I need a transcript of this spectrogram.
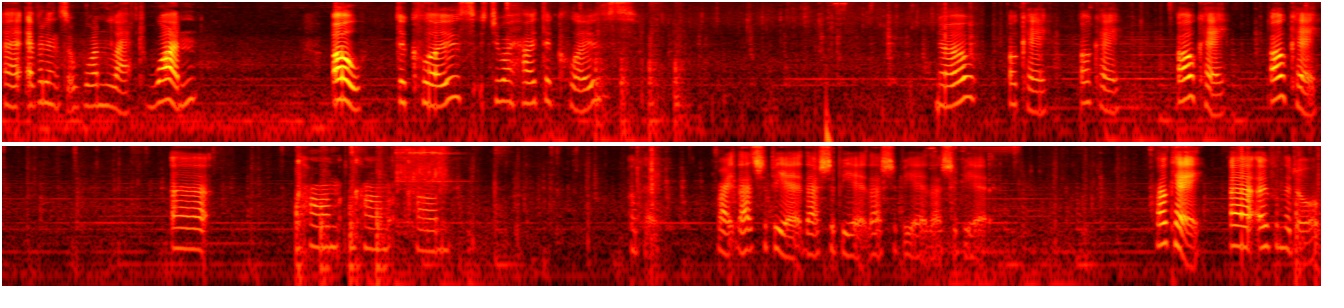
Uh, evidence one left. One? Oh, the clothes. Do I hide the clothes? No? Okay. Okay. Okay. Okay. Uh, calm, calm, calm. Okay. Right, that should be it. That should be it. That should be it. That should be it. Okay. Uh, open the door.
